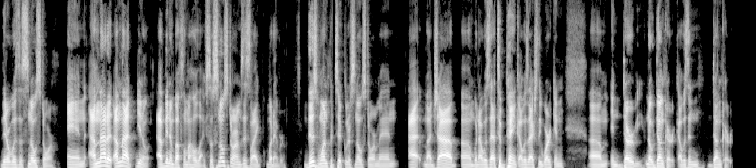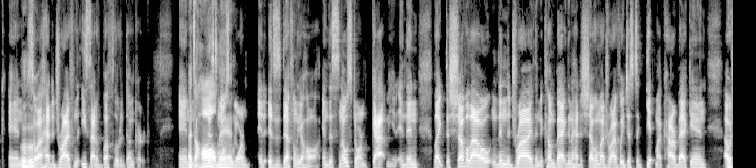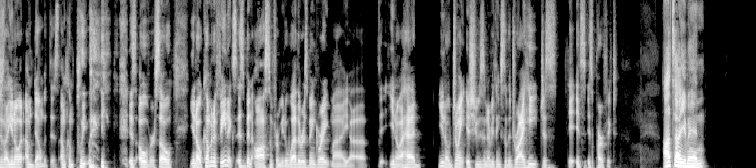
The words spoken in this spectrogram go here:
there was a snowstorm and I'm not a I'm not, you know, I've been in Buffalo my whole life. So snowstorms it's like whatever. This one particular snowstorm, man, I my job um when I was at the bank, I was actually working um in Derby. No, Dunkirk. I was in Dunkirk. And Mhm. so I had to drive from the east side of Buffalo to Dunkirk. And That's a haul, man. it, it is definitely a haul. And this snowstorm got me. And then like to shovel out and then to drive, then to come back. Then I had to shovel my driveway just to get my car back in. I was just like, you know what? I'm done with this. I'm completely it's over. So, you know, coming to Phoenix, it's been awesome for me. The weather has been great. My uh you know, I had, you know, joint issues and everything. So the dry heat just it, it's it's perfect. I'll tell you, man,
